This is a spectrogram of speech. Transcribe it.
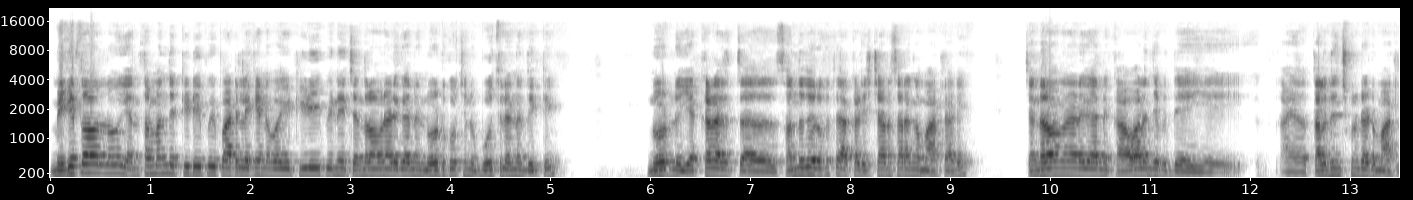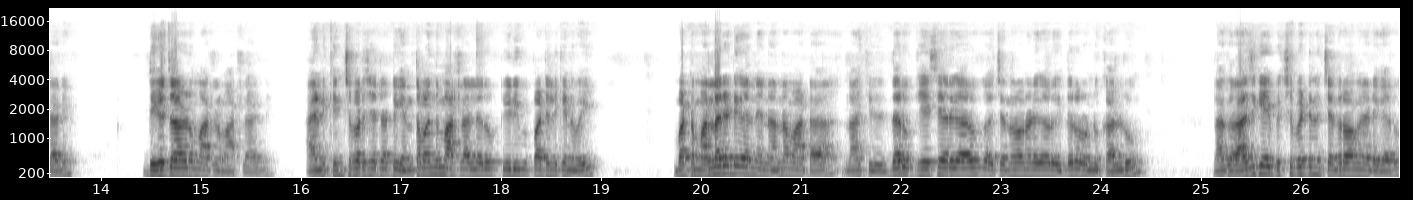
మిగతా వాళ్ళు ఎంతమంది టీడీపీ పార్టీలకైనా పోయి టీడీపీని చంద్రబాబు నాయుడు గారిని నోటుకొచ్చిన బూతులన్నీ తిట్టి నోటు ఎక్కడ సందు దొరికితే అక్కడ ఇష్టానుసారంగా మాట్లాడి చంద్రబాబు నాయుడు గారిని కావాలని చెప్పి ఆయన తలదించుకునేటట్టు మాట్లాడి దిగజారుడు మాటలు మాట్లాడి ఆయన కించపరిచేటట్టు ఎంతమంది మాట్లాడలేరు టీడీపీ పార్టీలకైనా పోయి. బట్ మల్లారెడ్డి గారు నేను అన్నమాట నాకు ఇద్దరు కేసీఆర్ గారు చంద్రబాబు నాయుడు గారు ఇద్దరు రెండు కళ్ళు. నాకు రాజకీయ భిక్ష పెట్టిన చంద్రబాబు నాయుడు గారు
